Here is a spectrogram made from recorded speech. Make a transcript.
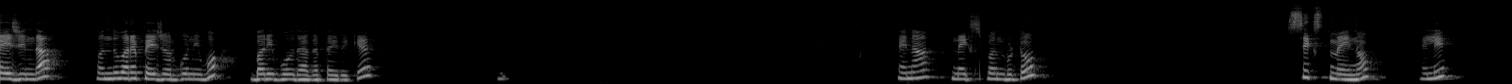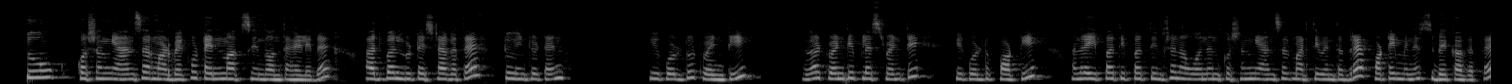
ಪೇಜಿಂದ ಒಂದೂವರೆ ಪೇಜ್ವರೆಗೂ ನೀವು ಬರಿಬೋದಾಗತ್ತೆ ಇದಕ್ಕೆ. ಇನ್ನು ನೆಕ್ಸ್ಟ್ ಬಂದ್ಬಿಟ್ಟು ಸಿಕ್ಸ್ತ್ ಮೈನು ಇಲ್ಲಿ ಟೂ ಕ್ವಶನ್ಗೆ ಆನ್ಸರ್ ಮಾಡಬೇಕು ಟೆನ್ ಮಾರ್ಕ್ಸಿಂದು ಅಂತ ಹೇಳಿದೆ. ಅದು ಬಂದ್ಬಿಟ್ಟು ಎಷ್ಟಾಗುತ್ತೆ? Two into ten equal to twenty ಈಗ twenty plus twenty equal to forty ಅಂದರೆ ಇಪ್ಪತ್ತು ಇಪ್ಪತ್ತು ನಿಮಿಷ ನಾವು ಒಂದೊಂದು ಕ್ವಶನ್ಗೆ ಆನ್ಸರ್ ಮಾಡ್ತೀವಿ ಅಂತಂದರೆ ಫಾರ್ಟಿ ಮಿನಿಟ್ಸ್ ಬೇಕಾಗುತ್ತೆ.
